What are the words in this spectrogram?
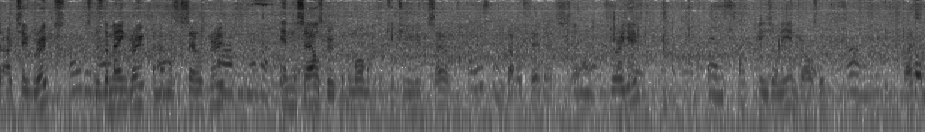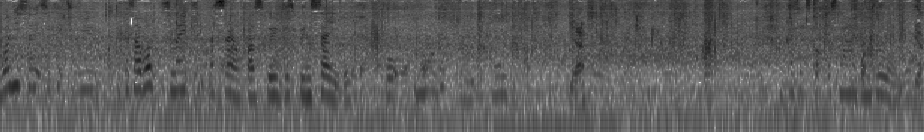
a two groups. Oh, So there's the main group, and then there's a sales Oh, group. I didn't know that. In the sales group at the moment, there's a kitchen unit for sale. Oh, is there? That will fit this. And where are you? Um, He's only in Drollswood. oh. But when you say it's a kitchen unit, because I want to make it myself, as we've just been saying, but no, this unit is made Yes. because it's got the sliding doors. Yeah.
